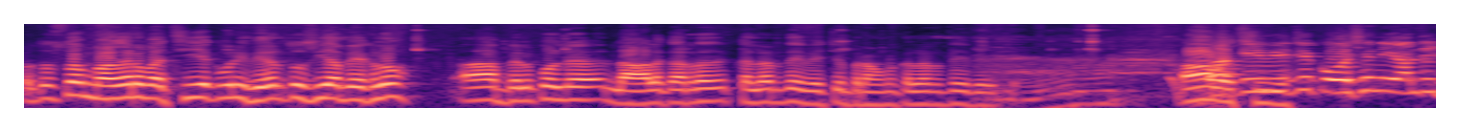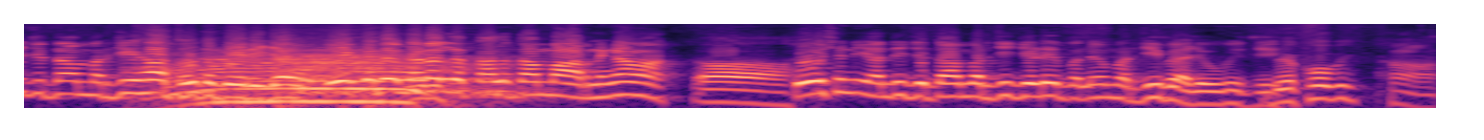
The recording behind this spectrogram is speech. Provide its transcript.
ਲਓ ਦੋਸਤੋ ਮਗਰ ਬੱਚੀ ਇੱਕ ਵਾਰੀ ਫੇਰ ਤੁਸੀਂ ਆ ਵੇਖ ਲਓ। ਆ ਬਿਲਕੁਲ ਲਾਲ ਕਲਰ ਦੇ ਵਿੱਚ ਬਰਾਊਨ ਕਲਰ ਦੇ ਵਿੱਚ। ਆ ਬਾਕੀ ਵੀਰ ਜੀ ਕੁਛ ਨਹੀਂ ਆਂਦੀ ਜਿੱਦਾਂ ਮਰਜ਼ੀ ਹੱਥ ਹੁੱਥ ਬੇਰੀ ਜਾਓ। ਇੱਕ ਦੇ ਨਾਲ ਲੱਤਾਂ ਲੱਤਾਂ ਮਾਰਨੀਆਂ ਵਾ। ਕੁਛ ਨਹੀਂ ਆਂਦੀ ਜਿੱਦਾਂ ਮਰਜ਼ੀ ਜਿਹੜੇ ਬੰਨੇ ਮਰਜ਼ੀ ਪੈ ਜਾਓ ਵੀਰ ਜੀ। ਵੇਖੋ ਵੀ। ਹਾਂ।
